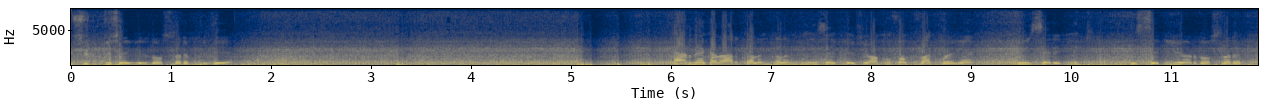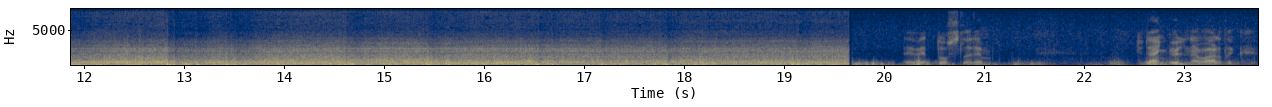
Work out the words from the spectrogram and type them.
üşüttü sevgili dostlarım bizi. Her ne kadar kalın kalın giyinsek de şu an ufak ufak böyle bir serinlik hissediliyor dostlarım. Düden Gölü'ne vardık.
